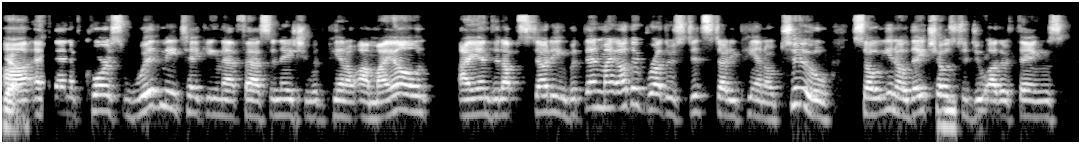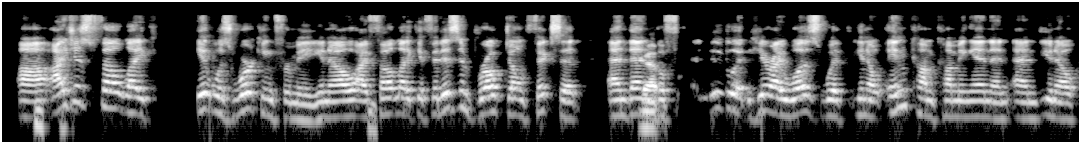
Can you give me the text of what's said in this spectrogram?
yeah. uh, and then of course with me taking that fascination with the piano on my own I ended up studying, but then my other brothers did study piano too. So, you know, they chose mm-hmm. to do other things. Uh, I just felt like it was working for me. You know, I felt like if it isn't broke, don't fix it. And then yep. before I knew it, here I was with, you know, income coming in and, and, you know,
